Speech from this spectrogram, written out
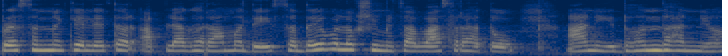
प्रसन्न केले तर आपल्या घरामध्ये सदैव लक्ष्मीचा वास राहतो आणि धनधान्य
